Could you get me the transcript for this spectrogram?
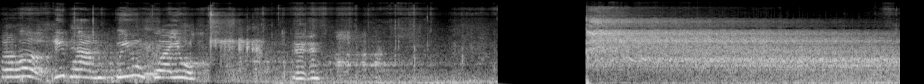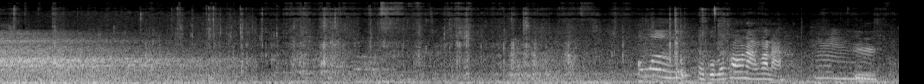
เออรีบทำกูยังกลัวอยู่พวกมึงเดี๋ยวกูไปเข้าห้องน้ำก่อนนะแ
